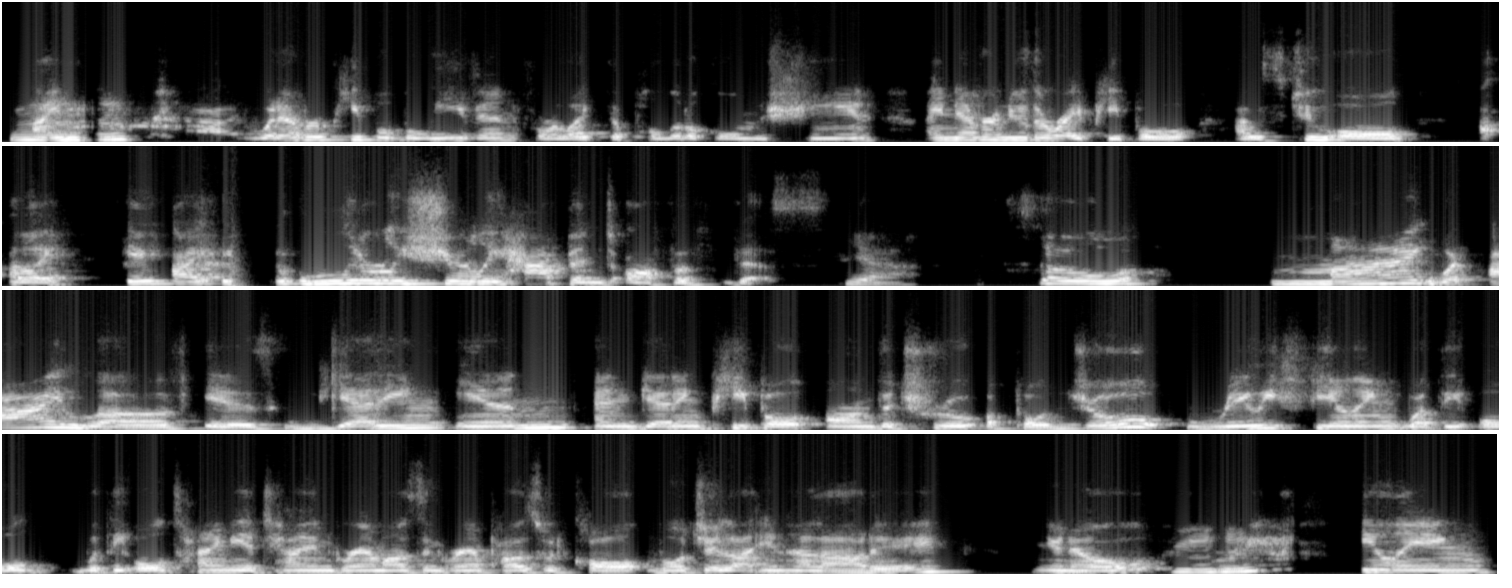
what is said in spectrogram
Mm-hmm. I never had whatever people believe in for like the political machine. I never knew the right people. I was too old. I, like it, I it literally surely happened off of this. Yeah. So my what I love is getting in and getting people on the true appoggio, really feeling what the old what the old timey Italian grandmas and grandpas would call voce la inhalare, you know, mm-hmm. really feeling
